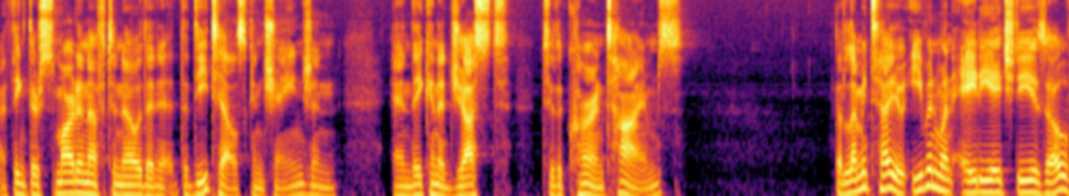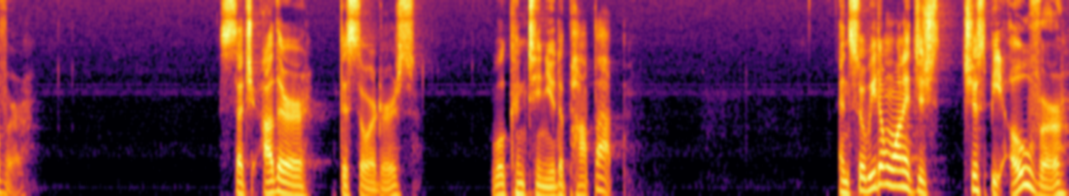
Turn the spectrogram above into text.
I think they're smart enough to know that the details can change and and they can adjust to the current times. But let me tell you, even when ADHD is over, such other disorders will continue to pop up. And so we don't want it to just, just be over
